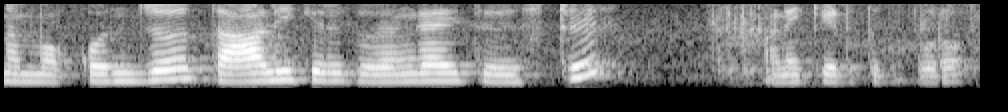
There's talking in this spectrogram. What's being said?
நம்ம கொஞ்சம் தாளிக்கிறதுக்கு வெங்காயத்தை வச்சுட்டு வணக்கி எடுத்துக்க போகிறோம்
